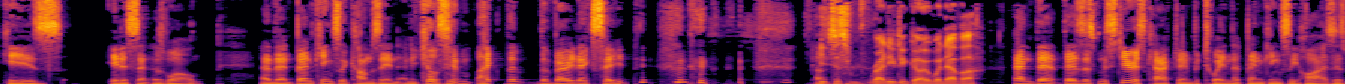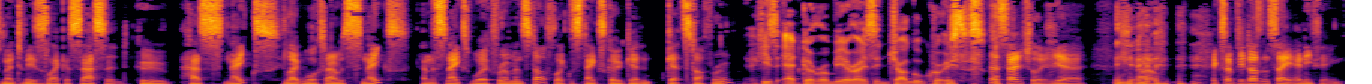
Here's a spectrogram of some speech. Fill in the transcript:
he is innocent as well. And then Ben Kingsley comes in and he kills him like the, the very next scene. He's just ready to go whenever. And there, there's this mysterious character in between that Ben Kingsley hires. Is meant to be this like assassin who has snakes. He like walks around with snakes, and the snakes work for him and stuff. Like the snakes go get get stuff for him. He's Edgar Ramirez in Jungle Cruise. Essentially, yeah. Um, except he doesn't say anything.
